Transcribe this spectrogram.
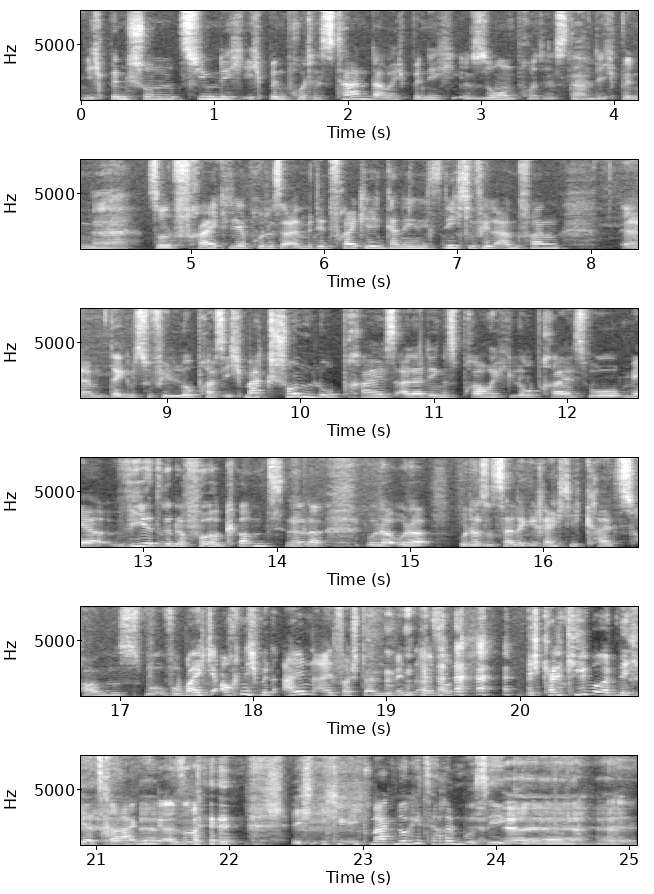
ich bin schon ziemlich, ich bin Protestant, aber ich bin nicht so ein Protestant. Ich bin so ein freikirchlicher Protestant. Mit den Freikirchen kann ich nicht, nicht so viel anfangen. Ähm, da gibt es so viel Lobpreis. Ich mag schon Lobpreis, allerdings brauche ich Lobpreis, wo mehr Wir drin vorkommt oder, oder, oder, oder soziale Gerechtigkeitssongs, wo, wobei ich auch nicht mit allen einverstanden bin. Also ich kann Keyboard nicht ertragen. Also ich, ich, ich mag nur Gitarrenmusik. Äh,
